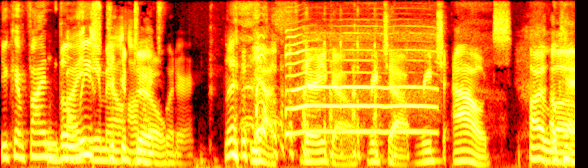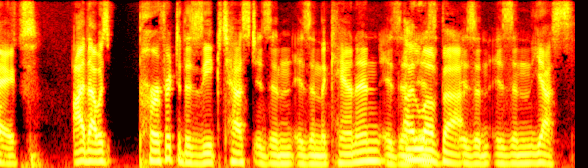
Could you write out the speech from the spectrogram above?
You can find The my least you email could on do. my Twitter. Yes. there you go. Reach out. Reach out. I love. Okay. I, that was perfect. The Zeke test is in is in the canon. Is in, I is- love that. Is in is in yes.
